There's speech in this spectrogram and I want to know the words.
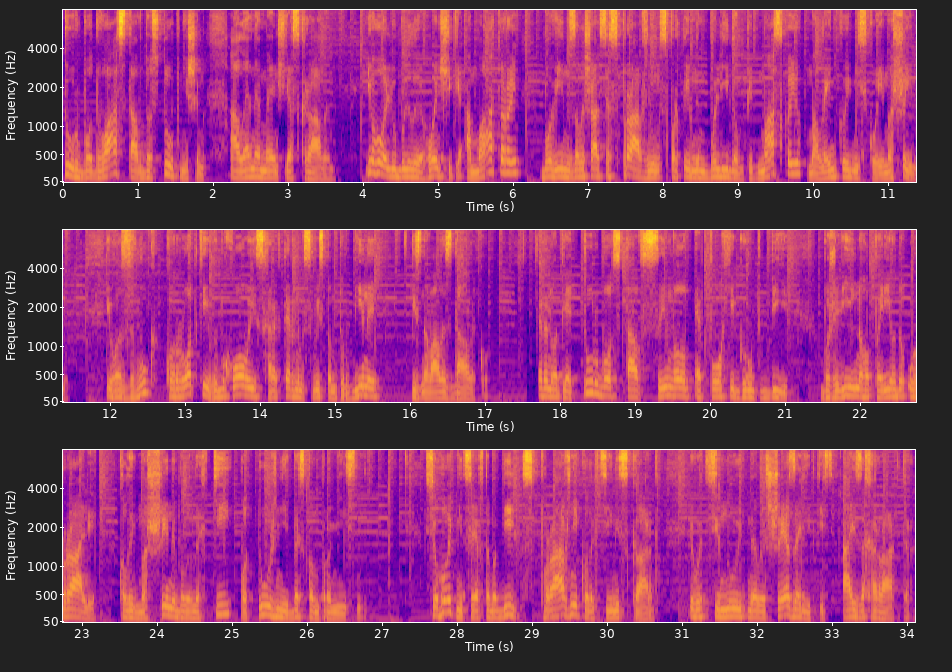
Turbo 2 став доступнішим, але не менш яскравим. Його любили гонщики-аматори, бо він залишався справжнім спортивним болідом під маскою маленької міської машини. Його звук короткий, вибуховий, з характерним свистом турбіни, впізнавали здалеку. Renault 5 Turbo став символом епохи груп B, божевільного періоду у ралі, коли машини були легкі, потужні й безкомпромісні. Сьогодні цей автомобіль справжній колекційний скарб. Його цінують не лише за рідкість, а й за характер.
